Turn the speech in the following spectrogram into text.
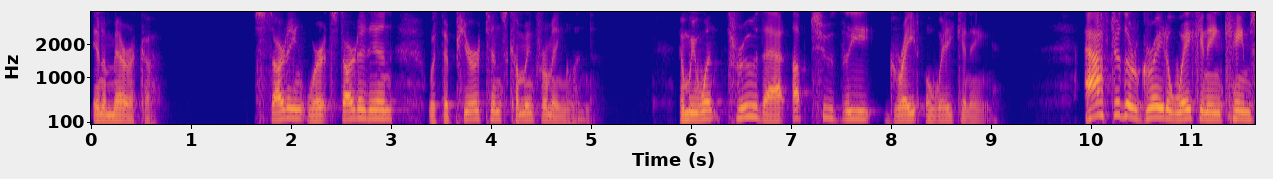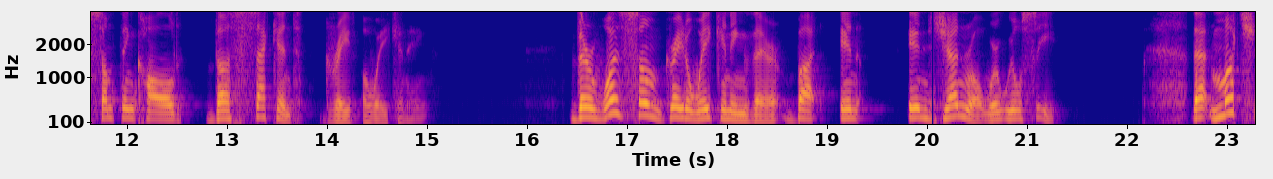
in America, starting where it started in with the Puritans coming from England. And we went through that up to the Great Awakening. After the Great Awakening came something called the Second Great Awakening. There was some Great Awakening there, but in, in general, we'll see that much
